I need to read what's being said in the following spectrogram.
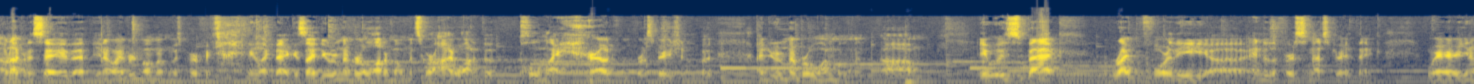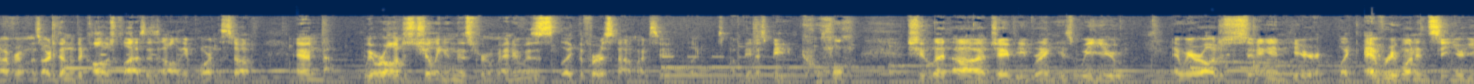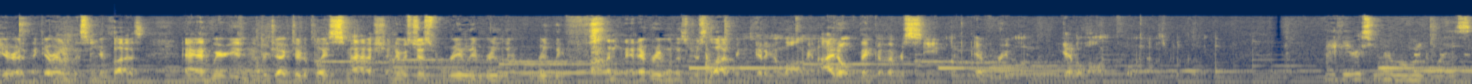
I'm not gonna say that you know every moment was perfect or anything like that because I do remember a lot of moments where I wanted to pull my hair out from frustration. But I do remember one moment. Um, it was back right before the uh, end of the first semester, I think, where you know everyone was already done with the college classes and all the important stuff, and we were all just chilling in this room, and it was like the first time I'd see like Martinez being cool. She let uh, JP bring his Wii U, and we were all just sitting in here, like everyone in senior year, I think, everyone in the senior class, and we were using the projector to play Smash, and it was just really, really, really fun, and everyone was just laughing and getting along, and I don't think I've ever seen like everyone get along before, and that was really cool. My favorite senior moment was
